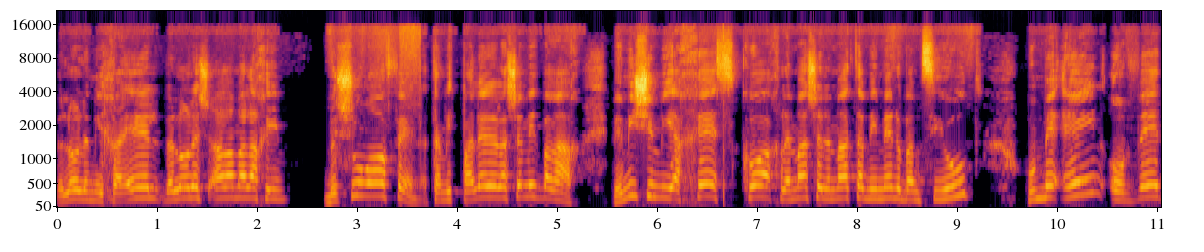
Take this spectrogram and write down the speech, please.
ולא למיכאל ולא לשאר המלאכים. בשום אופן, אתה מתפלל אל השם יתברך, ומי שמייחס כוח למה שלמטה ממנו במציאות, הוא מעין עובד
